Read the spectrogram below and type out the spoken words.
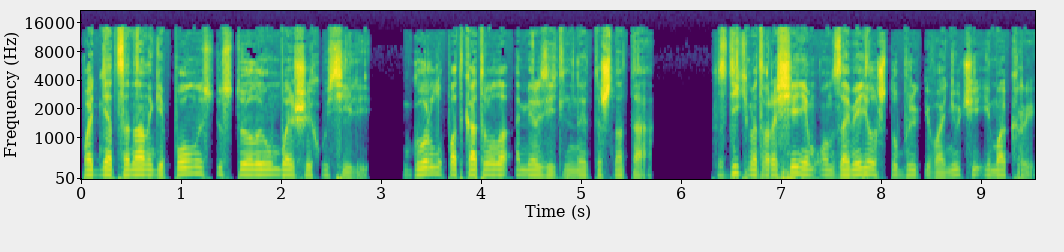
Подняться на ноги полностью стоило ему больших усилий. К горлу подкатывала омерзительная тошнота. С диким отвращением он заметил, что брюки вонючие и мокры.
